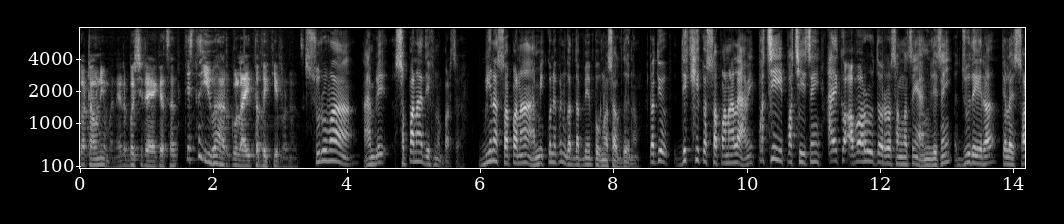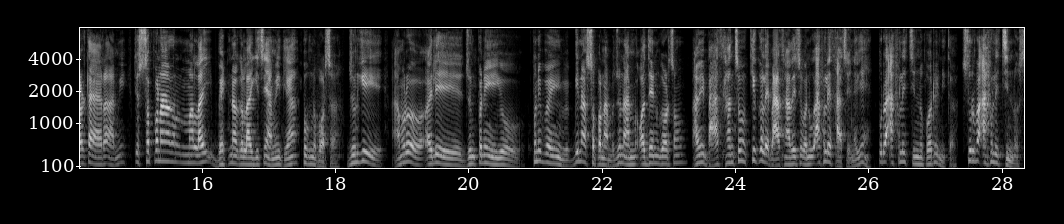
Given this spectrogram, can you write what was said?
कटाउने भनेर बसिरहेका छन्। त्यस्ता युवाहरूको लागि तपाईँ के भन्नुहुन्छ? सुरुमा हामीले सपना देख्नुपर्छ। बिना सपना हामी कुनै पनि गन्तव्यमा पुग्न सक्दैनौँ। र त्यो देखिएको सपनालाई हामी पछि पछि चाहिँ आएको अवरोधहरूसँग चाहिँ हामीले चाहिँ जुधेर त्यसलाई सल्टाएर हामी त्यो सपनालाई भेट्नको लागि चाहिँ हामी त्यहाँ पुग्नुपर्छ। जुन कि हाम्रो अहिले जुन पनि यो कुनै पनि बिना सपनामा जुन हामी अध्ययन गर्छौँ हामी भात खान्छौँ के कोले भात खाँदैछौँ भने ऊ आफूले थाहा छैन कि? पुरा आफूले चिन्नु पर्यो नि त। सुरुमा आफूले चिन्नुहोस्।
